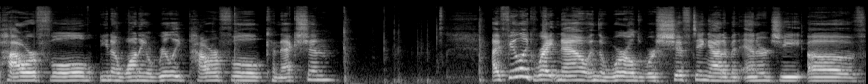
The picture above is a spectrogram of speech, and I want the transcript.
powerful, you know, wanting a really powerful connection. I feel like right now in the world, we're shifting out of an energy of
